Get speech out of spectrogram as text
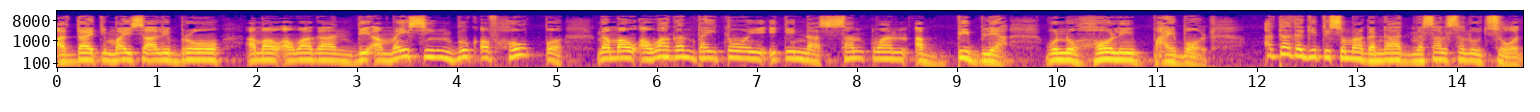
Adda iti maysa a libro amaw awagan The Amazing Book of Hope. Nga mauawagan daytoy iti na santuan a Biblia wenno Holy Bible. Adda dagiti sumaganad nga salsaludsod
